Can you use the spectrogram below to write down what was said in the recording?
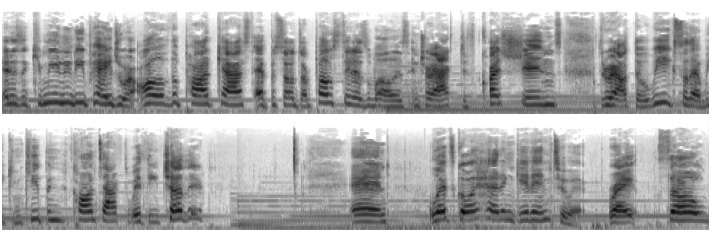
It is a community page where all of the podcast episodes are posted as well as interactive questions throughout the week so that we can keep in contact with each other. And let's go ahead and get into it, right? So,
